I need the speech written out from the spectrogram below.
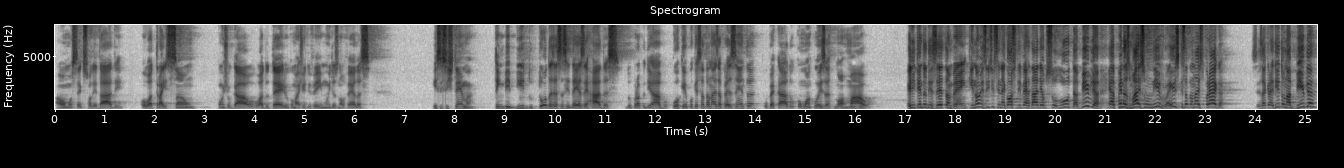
a homossexualidade, ou a traição conjugal, o adultério, como a gente vê em muitas novelas. Esse sistema tem bebido todas essas ideias erradas do próprio diabo. Por quê? Porque Satanás apresenta o pecado como uma coisa normal. Ele tenta dizer também que não existe esse negócio de verdade absoluta. A Bíblia é apenas mais um livro. É isso que Satanás prega. Vocês acreditam na Bíblia?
